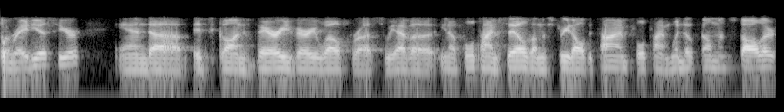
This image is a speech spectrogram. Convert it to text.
so radius here and uh, it's gone very, very well for us. We have a you know full-time sales on the street all the time, full-time window film installers.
